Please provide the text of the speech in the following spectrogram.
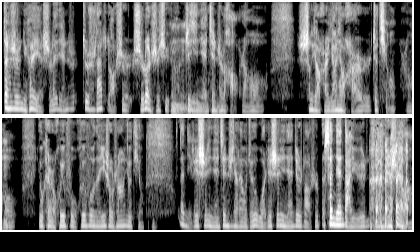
但是你看也十来年，就是他老是时断时续。这几年坚持的好，然后生小孩、养小孩就停，然后又开始恢复，恢复呢一受伤又停。那你这十几年坚持下来，我觉得我这十几年就是老是三年打鱼两年晒网，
